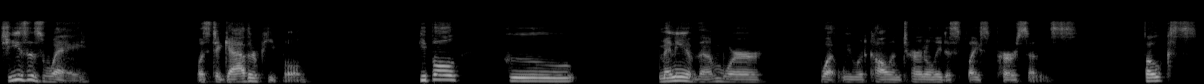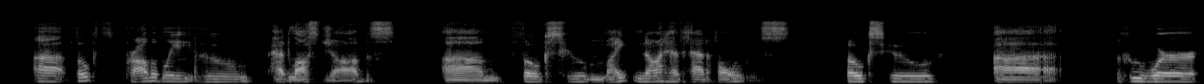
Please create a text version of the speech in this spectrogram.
Jesus' way was to gather people, people who many of them were what we would call internally displaced persons, folks, uh, folks probably who had lost jobs, um, folks who might not have had homes, folks who uh, who were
